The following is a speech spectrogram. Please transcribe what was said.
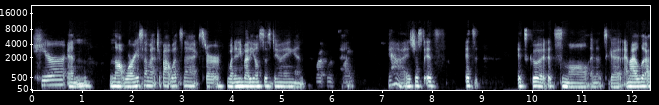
here and not worry so much about what's next or what anybody else is doing. And What looks like. yeah, it's just, it's, it's, it's good. It's small and it's good. And I, I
